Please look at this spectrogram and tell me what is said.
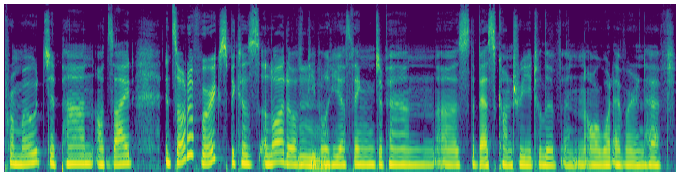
promote Japan outside. It sort of works because a lot of people here think Japan uh, is the best country to live in or whatever and have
